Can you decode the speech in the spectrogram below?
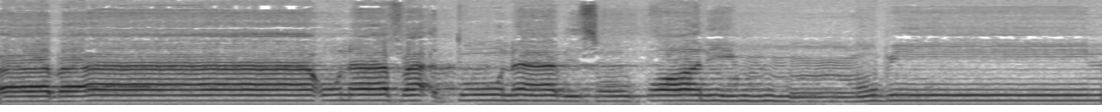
آبَاؤُنَا فَأْتُونَا بِسُلْطَانٍ مُّبِينٍ.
